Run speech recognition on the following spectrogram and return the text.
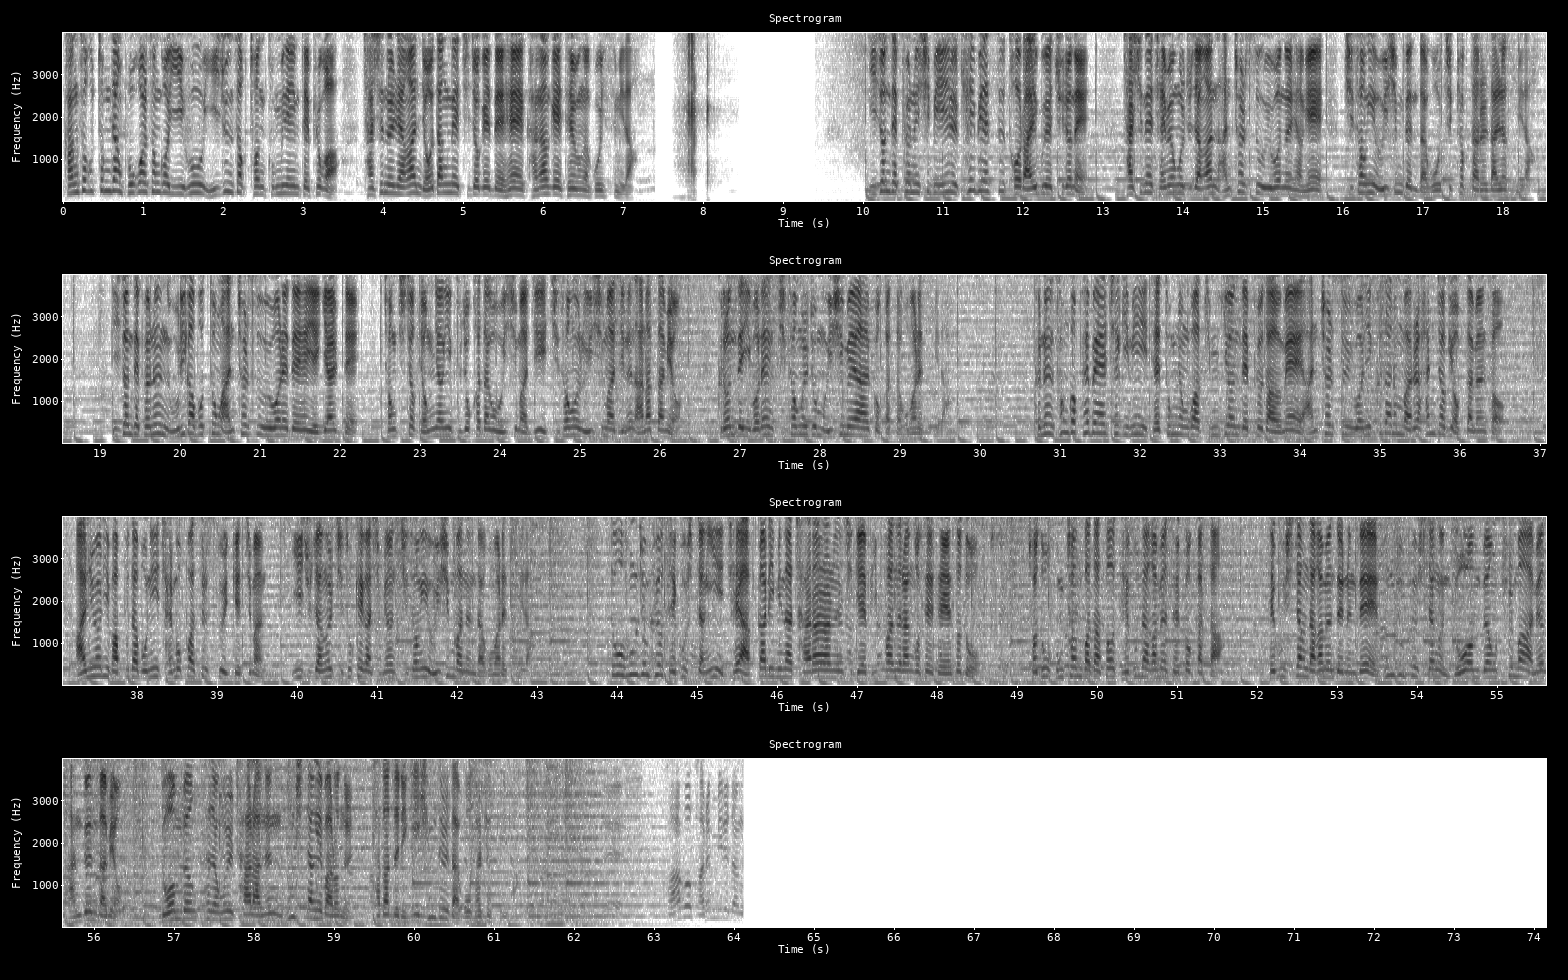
강서구청장 보궐선거 이후 이준석 전 국민의힘 대표가 자신을 향한 여당 내 지적에 대해 강하게 대응하고 있습니다. 이 전 대표는 12일 KBS 더 라이브에 출연해 자신의 제명을 주장한 안철수 의원을 향해 지성이 의심된다고 직격탄을 날렸습니다. 이 전 대표는 우리가 보통 안철수 의원에 대해 얘기할 때 정치적 역량이 부족하다고 의심하지 지성을 의심하지는 않았다며 그런데 이번엔 지성을 좀 의심해야 할 것 같다고 말했습니다. 그는 선거 패배의 책임이 대통령과 김기현 대표 다음에 안철수 의원이 크다는 말을 한 적이 없다면서 안 의원이 바쁘다 보니 잘못 봤을 수도 있겠지만 이 주장을 지속해 가시면 지성이 의심받는다고 말했습니다. 또 홍준표 대구시장이 제 앞가림이나 잘하라는 식의 비판을 한 것에 대해서도 저도 공천 받아서 대구 나가면 될 것 같다. 대구시장 나가면 되는데 홍준표 시장은 노원병 출마하면 안 된다며 노원병 사정을 잘 아는 홍 시장의 발언을 받아들이기 힘들다고 밝혔습니다. 네, 과거 바른미래당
